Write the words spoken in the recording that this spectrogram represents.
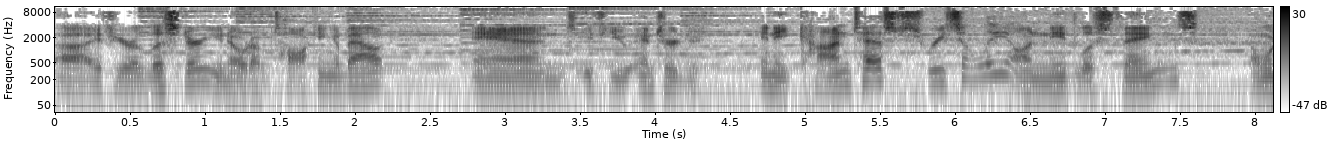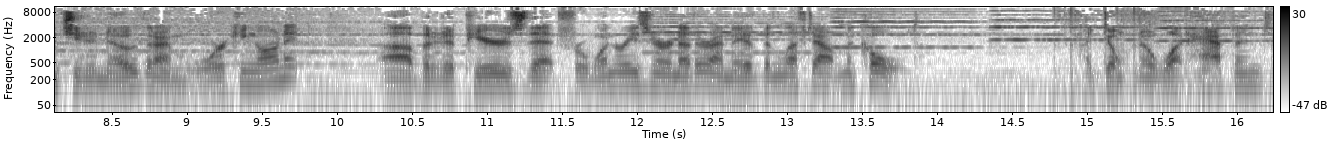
Uh, if you're a listener, you know what I'm talking about. And if you entered any contests recently on Needless Things, I want you to know that I'm working on it. Uh, but it appears that for one reason or another, I may have been left out in the cold. I don't know what happened.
